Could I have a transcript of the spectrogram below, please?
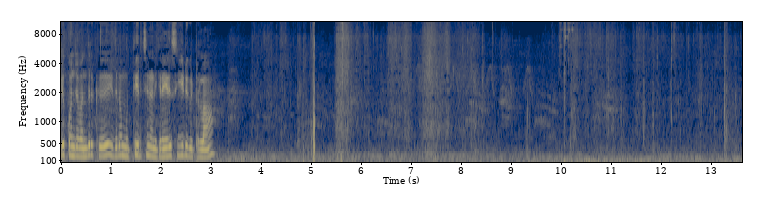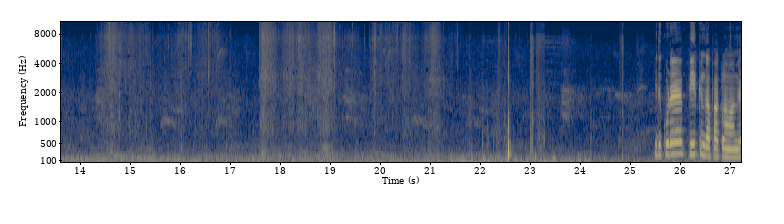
இங்கே கொஞ்சம் வந்திருக்கு. இதில் முத்திருச்சுன்னு நினைக்கிறேன். இது சீடு விட்டுறலாம். இது கூட பீர்க்கங்காய் பார்க்கலாம் வாங்க.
